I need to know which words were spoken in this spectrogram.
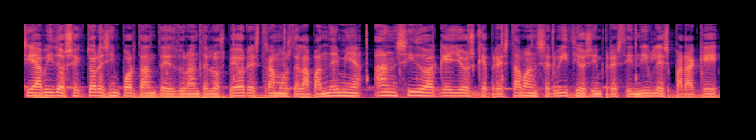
Si ha habido sectores importantes durante los peores tramos de la pandemia, han sido aquellos que prestaban servicios imprescindibles para que,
